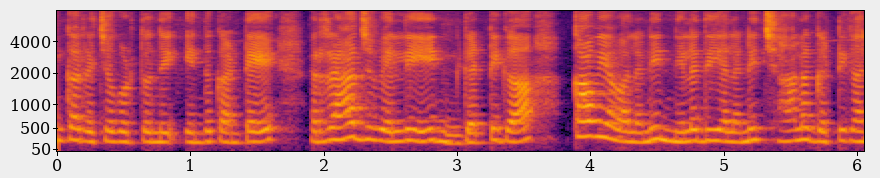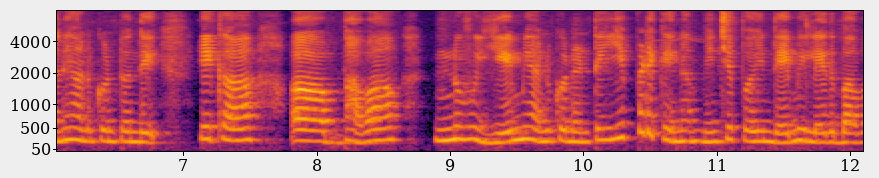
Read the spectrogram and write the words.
ఇంకా రెచ్చగొడుతుంది. ఎందుకంటే రాజు వెళ్ళి గట్టిగా కావ్య వాళ్ళని నిలదీయాలని చాలా గట్టిగానే అనుకుంటుంది. ఇక భవ నువ్వు ఏమి అనుకునంటే ఇప్పటికైనా మించిపోయిందేమీ లేదు బావ.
